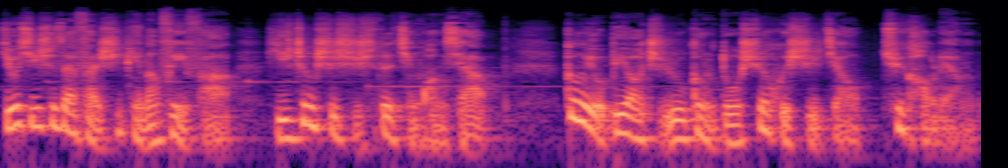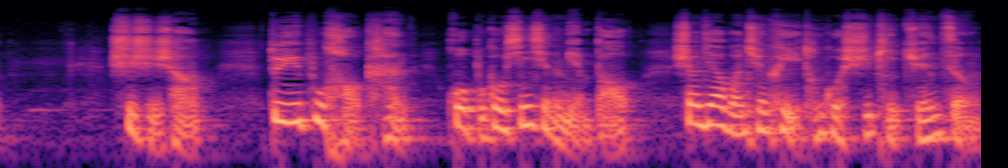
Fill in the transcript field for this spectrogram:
尤其是在反食品浪费法已正式实施的情况下，更有必要植入更多社会视角去考量。事实上，对于不好看或不够新鲜的面包，商家完全可以通过食品捐赠、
